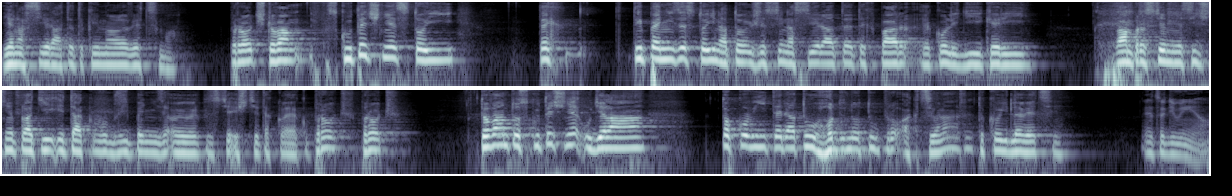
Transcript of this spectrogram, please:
je nasíráte takovými ale věcma? Proč? To vám skutečně stojí, těch, ty peníze stojí na to, že si nasíráte těch pár jako lidí, který vám prostě měsíčně platí i tak obří peníze a prostě ještě takhle jako proč? Proč? To vám to skutečně udělá takový teda tu hodnotu pro akcionáře, takovýhle věci. Je to divný, jo.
